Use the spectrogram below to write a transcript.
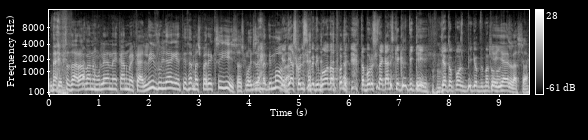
Ναι. Και όταν τα ράβανε μου λένε κάνουμε καλή δουλειά γιατί θα μας παρεξηγήσει. Ασχολείσαι με τη μόδα. Γιατί ασχολείσαι με τη μόδα, οπότε θα μπορούσες να κάνεις και κριτική για το πώς μπήκε ο Και βηματοδότης. γέλασα.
